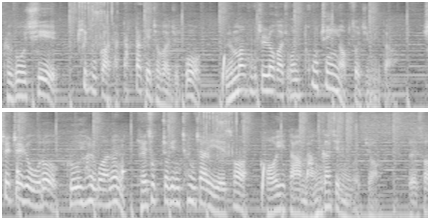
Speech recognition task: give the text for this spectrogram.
그곳이 피부가 다 딱딱해져가지고 웬만큼 찔러가지고는 통증이 없어집니다. 실질적으로 그 혈관은 계속적인 천자에 의해서 거의 다 망가지는 거죠. 그래서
